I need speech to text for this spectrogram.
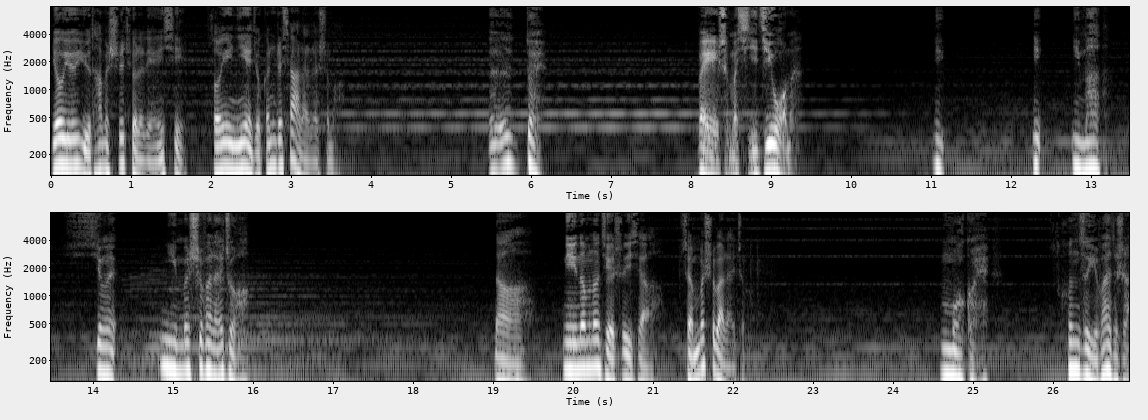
由于与他们失去了联系，所以你也就跟着下来了，是吗？”“呃，对。”“为什么袭击我们？”“你、你、你们，因为……”你们是外来者，那你能不能解释一下什么是外来者？魔鬼，村子以外的人。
